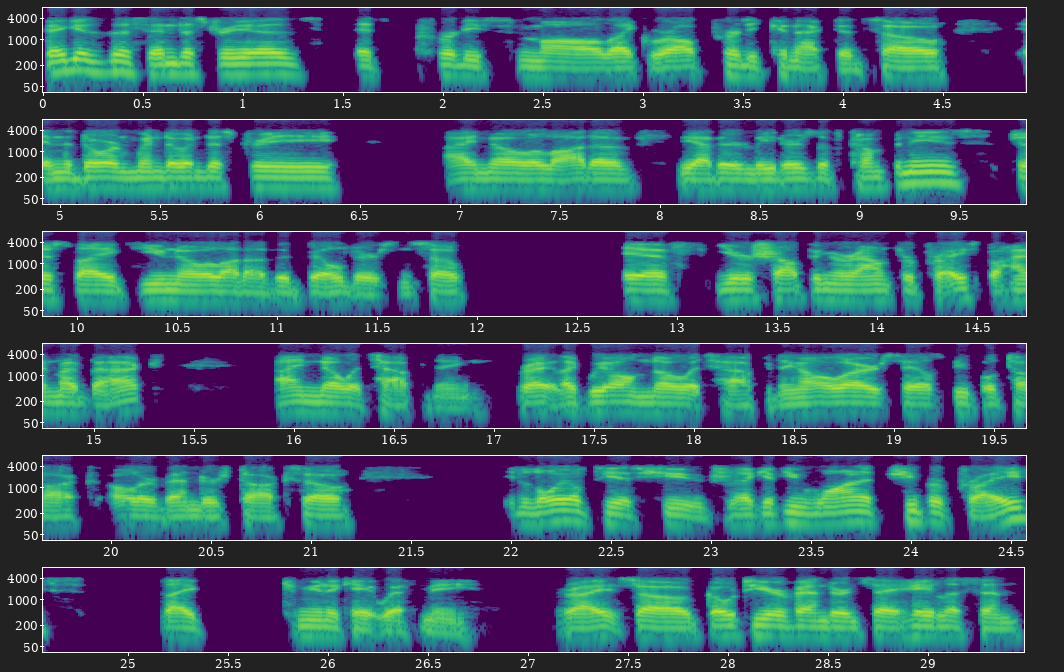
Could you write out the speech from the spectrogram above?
big as this industry is, it's pretty small. Like, we're all pretty connected. So, in the door and window industry, I know a lot of the other leaders of companies, just like you know a lot of other builders. And so, if you're shopping around for price behind my back, I know what's happening, right? Like we all know what's happening. All our salespeople talk, all our vendors talk. So loyalty is huge. Like if you want a cheaper price, like communicate with me, right? So go to your vendor and say, hey, listen,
